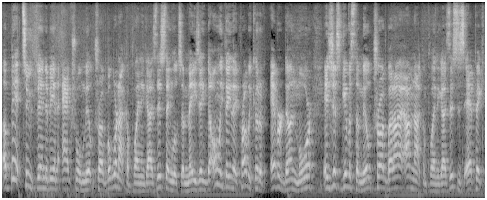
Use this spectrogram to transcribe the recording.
a bit too thin to be an actual milk truck, but we're not complaining, guys. This thing looks amazing. The only thing they probably could have ever done more is just give us the milk truck, but I, am not complaining, guys. This is epic.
